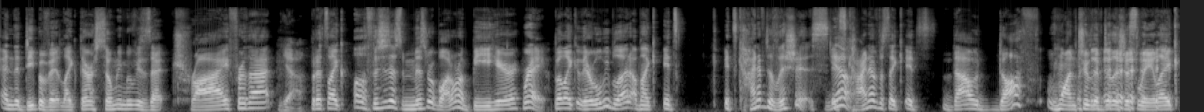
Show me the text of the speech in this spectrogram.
and the deep of it. Like there are so many movies that try for that, Yeah. but it's like, oh, this is just miserable. I don't want to be here. Right. But like, there will be blood. I'm like, it's it's kind of delicious. Yeah. It's kind of just like it's thou doth want to live deliciously. like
